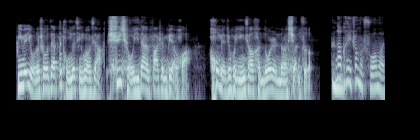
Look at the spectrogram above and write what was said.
因为有的时候在不同的情况下，需求一旦发生变化，后面就会影响很多人的选择。那可以这么说吗？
